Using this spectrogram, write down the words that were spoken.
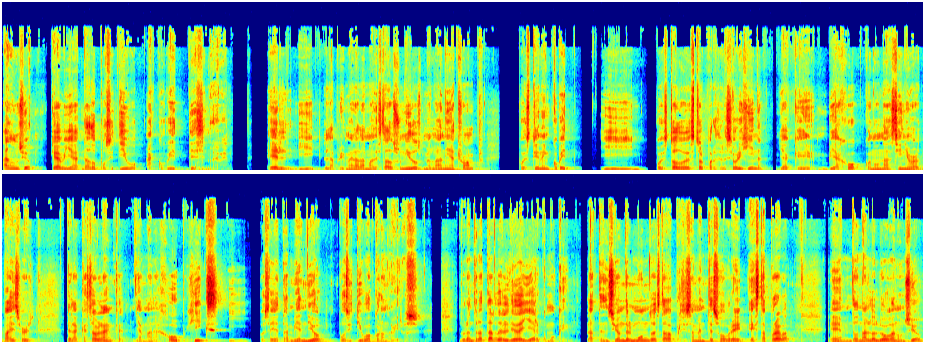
anunció que había dado positivo a COVID-19. Él y la primera dama de Estados Unidos, Melania Trump, pues tienen COVID y pues todo esto al parecer se origina ya que viajó con una senior advisor de la Casa Blanca llamada Hope Hicks y pues ella también dio positivo a coronavirus. Durante la tarde del día de ayer, como que la atención del mundo estaba precisamente sobre esta prueba. Em, Donaldo luego anunció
